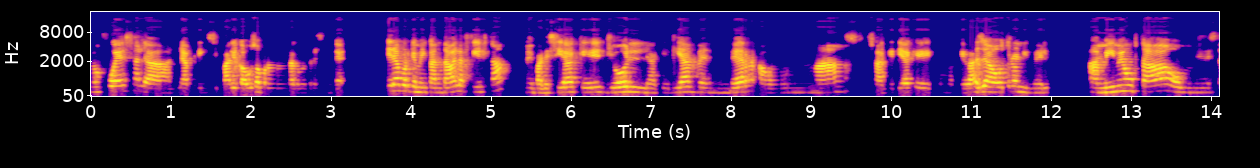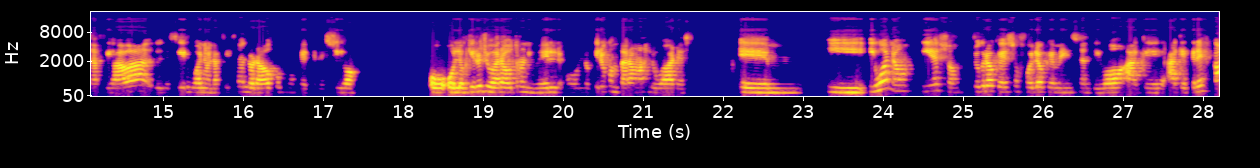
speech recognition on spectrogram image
no fue esa la, principal causa por la que me presenté. Era porque me encantaba la fiesta, me parecía que yo la quería vender aún más, o sea, quería que, que vaya a otro nivel. A mí me gustaba o me desafiaba decir, bueno, la fiesta del Dorado como que creció, o, lo quiero llevar a otro nivel, o lo quiero contar a más lugares. Eh, y, bueno, y eso, yo creo que eso fue lo que me incentivó a que, a que crezca,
